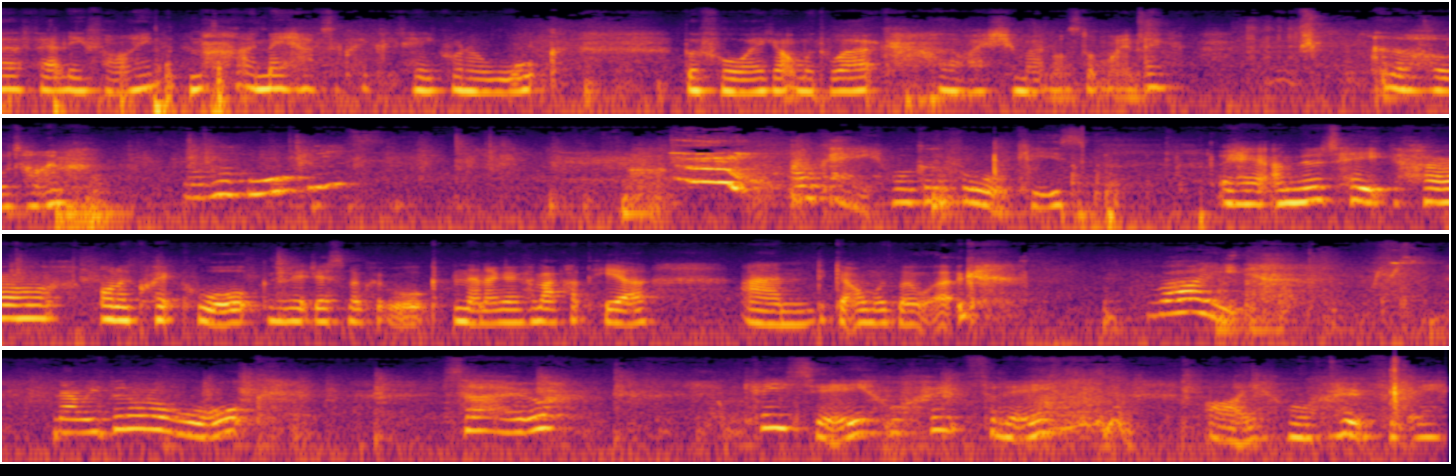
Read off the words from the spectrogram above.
perfectly fine. I may have to quickly take her on a walk before I get on with work, otherwise she might not stop whining the whole time. We'll go for walkies? Okay, we'll go for walkies. Okay, I'm gonna take her on a quick walk. I'm gonna Jess on a quick walk and then I'm gonna come back up here and get on with my work. Right, now we've been on a walk. So, Katie will hopefully, I will hopefully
